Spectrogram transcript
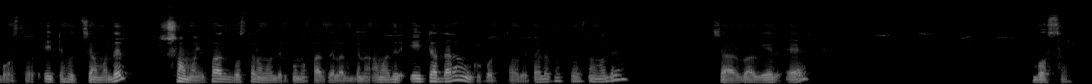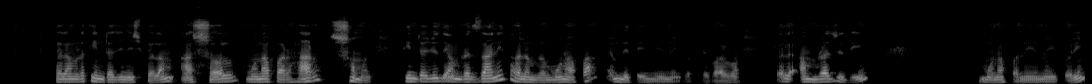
বছর। এটা হচ্ছে আমাদের সময়, পাঁচ বছর আমাদের কোনো কাজে লাগবে না। আমাদের এইটা দ্বারা অঙ্ক করতে হবে। তাহলে কত হচ্ছে আমাদের? চার ভাগের এক বছর। তাহলে আমরা তিনটা জিনিস পেলাম। আসল মুনাফার হার, সময়। তিনটা যদি আমরা জানি, তাহলে আমরা মুনাফা এমনিতেই নির্ণয় করতে পারব। তাহলে আমরা যদি মুনাফা নির্ণয় করি,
